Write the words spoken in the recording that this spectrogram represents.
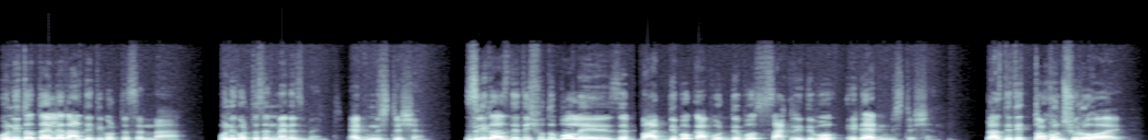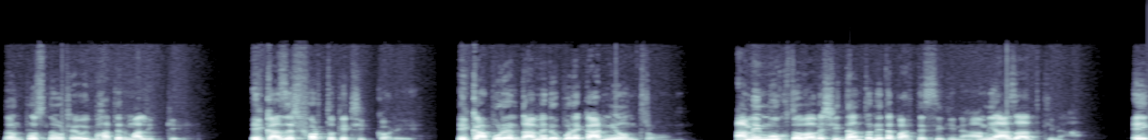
উনি তো তাইলে রাজনীতি করতেছেন না, উনি করতেছেন ম্যানেজমেন্ট অ্যাডমিনিস্ট্রেশন যে রাজনীতি শুধু বলে যে ভাত দেব, কাপড় দেব, চাকরি দেব, এটা অ্যাডমিনিস্ট্রেশন রাজনীতি তখন শুরু হয়, যখন প্রশ্ন ওঠে, ওই ভাতের মালিককে এই কাজের শর্তকে ঠিক করে এই কাপড়ের দামের উপরে কার নিয়ন্ত্রণ? আমি মুক্তভাবে সিদ্ধান্ত নিতে পারতেছি কিনা, আমি আজাদ কিনা? এই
